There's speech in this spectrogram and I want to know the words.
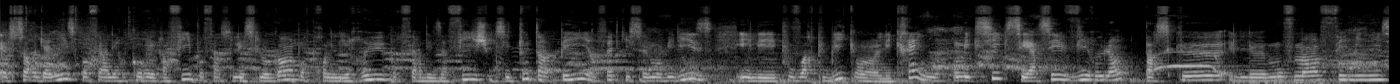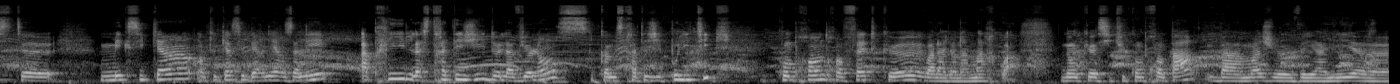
elles s'organisent pour faire les chorégraphies, pour faire les slogans, pour prendre les rues, pour faire des affiches. C'est tout un pays en fait qui se mobilise et les pouvoirs publics on les craignent. Au Mexique, c'est assez virulent parce que le mouvement féministe euh, mexicain, en tout cas ces dernières années, a pris la stratégie de la violence comme stratégie politique comprendre en fait que voilà il y en a marre quoi donc euh, si tu comprends pas bah moi je vais aller euh,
